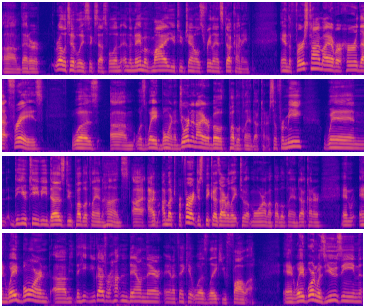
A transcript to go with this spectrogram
um, that are relatively successful. And, and the name of my YouTube channel is Freelance Duck Hunting. And the first time I ever heard that phrase was um, was Wade Bourne. Now, Jordan and I are both public land duck hunters. So for me, when DUTV does do public land hunts, I, I, I much prefer it just because I relate to it more. I'm a public land duck hunter, and and Wade Bourne, um, he, you guys were hunting down there, and I think it was Lake Eufaula, and Wade Bourne was using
